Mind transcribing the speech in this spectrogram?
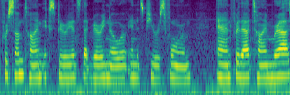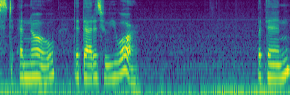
for some time experience that very knower in its purest form, and for that time rest and know that that is who you are. But then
